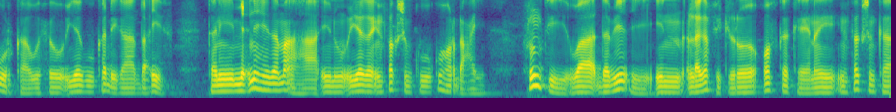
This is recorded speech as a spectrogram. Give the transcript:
Uurka wuxuu iyagu ka dhigaa daciif tani micnaheeda ma aha inuu iyaga infekshanku ku hordhacay runtii waa dabiici in laga fikiro qofka keenay infekshanka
